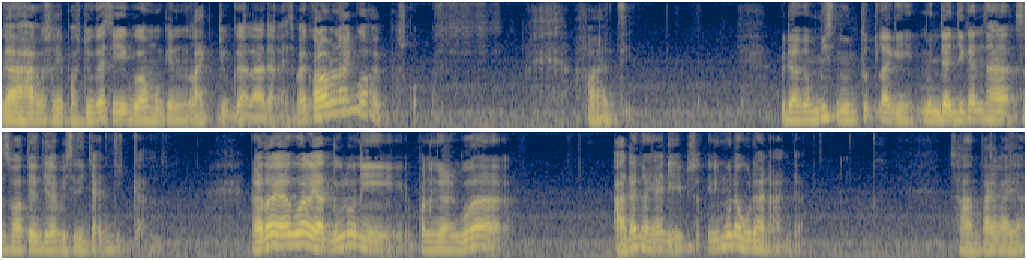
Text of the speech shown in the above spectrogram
Gak harus repost juga sih. Gue mungkin like juga lah dan lain sebagainya. Kalau menarik gue repost kok. Apaan sih? Udah ngemis nuntut lagi. Menjanjikan sesuatu yang tidak bisa dijanjikan. Nggak tau ya gue lihat dulu nih. Pendengar gue ada nggak ya di episode ini? Mudah-mudahan ada santai lah ya.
